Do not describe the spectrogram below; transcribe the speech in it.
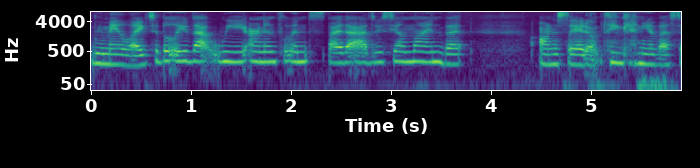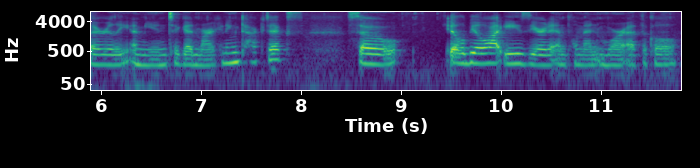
we may like to believe that we aren't influenced by the ads we see online, but honestly, I don't think any of us are really immune to good marketing tactics. So it'll be a lot easier to implement more ethical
